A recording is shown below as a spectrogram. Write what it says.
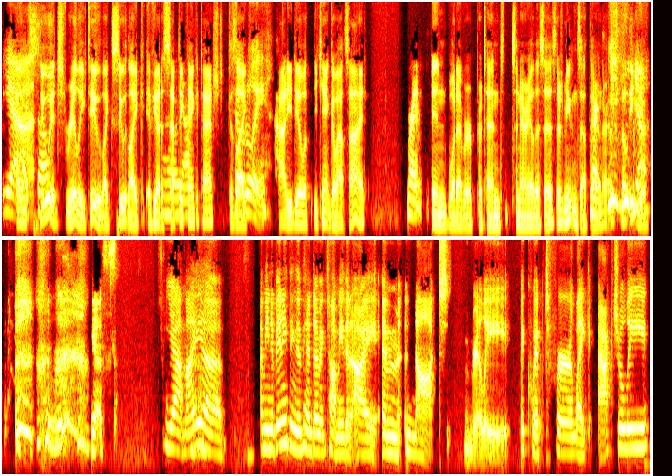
Yeah, and like like so. sewage really too like su- like if you had a Oh, septic yeah. tank attached because like totally. how do you deal with you can't go outside Right. in whatever pretend scenario this is there's mutants out there and they're, they'll eat yeah. Yes. yeah, my. uh I mean, if anything, the pandemic taught me that I am not really equipped for like actually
